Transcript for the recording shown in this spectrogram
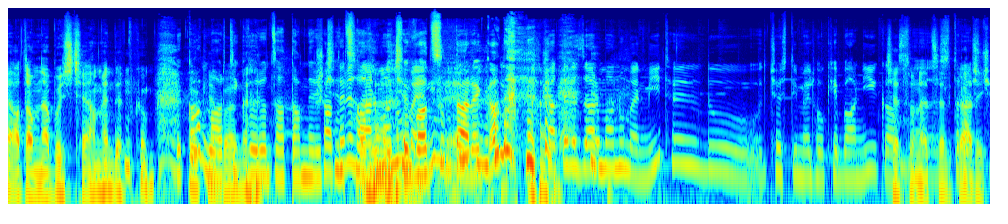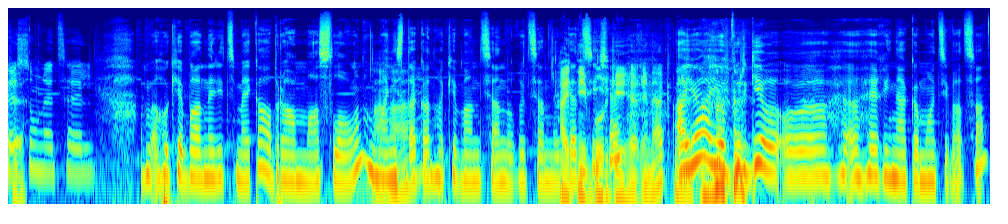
ատամնաբույս չէ ամեն դեպքում։ Կան մարդիկ, որոնց ատամները չեն ցավում, չէ 60 տարեկան։ Շատերը զարմանում են, միթե դու չես դիմել հոգեբանի կամ չես ունեցել կարիքը։ Չես ունեցել։ Հոգեբաններից մեկը Աբրահամ Մասլոուն, հումանիստական հոգեբանության ուղղության ներկայացուցիչը։ Հայտնի բուրգի հեղինակն է։ Այո, այո, բուրգի հեղինակը մոտիվացիոն,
